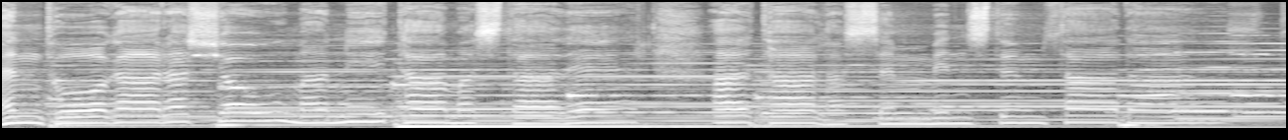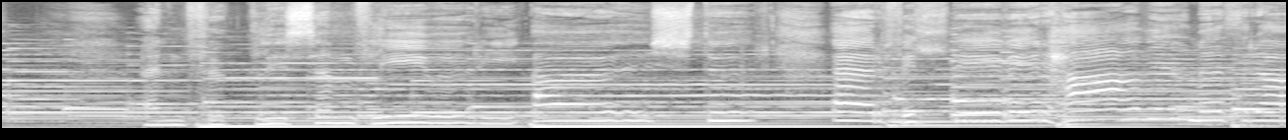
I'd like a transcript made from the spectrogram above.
en tógar að sjómanni tamast að er að tala sem minnst um það allt en fuggli sem flýgur í austur er fyllt yfir hafið með þrá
